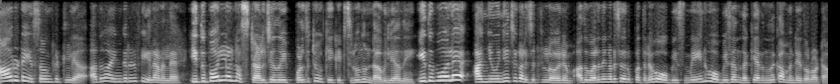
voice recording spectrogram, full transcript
ആ ഒരു ടേസ്റ്റ് നമുക്ക് കിട്ടില്ല. അത് ഭയങ്കര ഒരു ഫീൽ ആണല്ലേ? ഇതുപോലുള്ള നൊസ്റ്റാളജി ഒന്നും ഇപ്പോഴത്തെ ടു കെ കിഡ്സിനൊന്നും ഉണ്ടാവില്ല ഇതുപോലെ അന്യോന്യച്ച് കളിച്ചിട്ടുള്ളവരും അതുപോലെ നിങ്ങളുടെ ചെറുപ്പത്തിലെ ഹോബീസ് മെയിൻ ഹോബീസ് എന്തൊക്കെയായിരുന്നു കമന്റ് ചെയ്തോളൂ കേട്ടോ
